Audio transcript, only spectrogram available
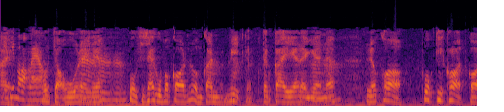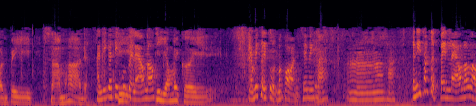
ายอ่ที่บอกแล้วพวกเจาะหูอะไรเงี้ยอ่าอ่าพวกที่ใช้อุปกรณ์ร่วมกันอ่ามีดกับตะไคร้อะไรเงี้ยนะอ่าแล้วก็ พวกที่คลอดก่อนปีสามห้าเนี่ย อันนี้ก็ที่พูดไปแล้วเนาะที่ยังไม่เคย ยังไม่เคยตรวจมาก่อนใช่ไหมคะอ่าค่ะ อันนี้ถ้าเกิดเป็นแล้วแล้วเรา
